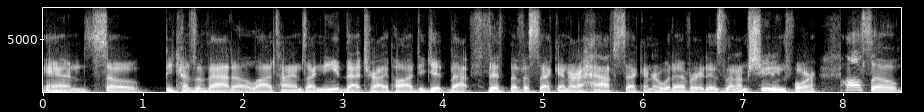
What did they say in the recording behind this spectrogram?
and so because of that a lot of times i need that tripod to get that fifth of a second or a half second or whatever it is that i'm shooting for also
